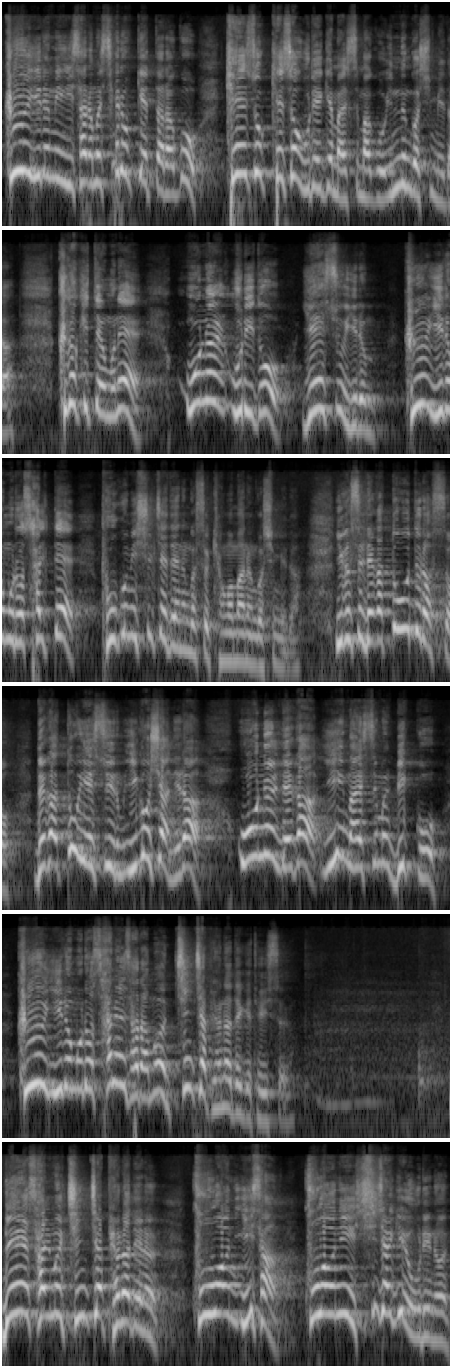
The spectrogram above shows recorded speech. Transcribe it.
그 이름이 이 사람을 새롭게 했다라고 계속해서 우리에게 말씀하고 있는 것입니다. 그렇기 때문에 오늘 우리도 예수 이름 그 이름으로 살 때 복음이 실제되는 것을 경험하는 것입니다. 이것을 내가 또 들었어. 내가 또 예수 이름 이것이 아니라 오늘 내가 이 말씀을 믿고 그 이름으로 사는 사람은 진짜 변화되게 돼 있어요. 내 삶을 진짜 변화되는 구원 이상, 구원이 시작이에요, 우리는.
